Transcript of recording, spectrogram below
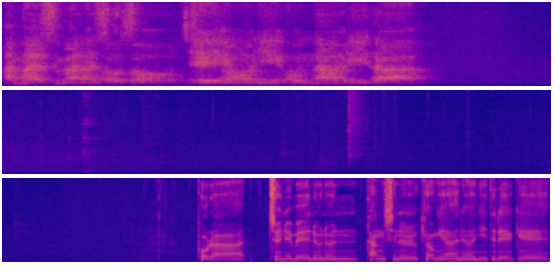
한 말씀만 하소서 제 영혼이 곧 나으리이다 보라 주님의 눈은 당신을 경외하는 이들에게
